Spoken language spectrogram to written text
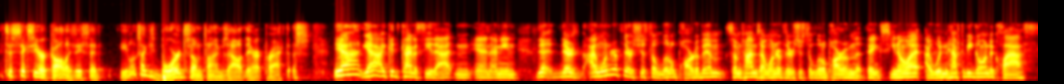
It's a six year college. They said he looks like he's bored sometimes out there at practice. Yeah, yeah, I could kind of see that, and and I mean, the, there's. I wonder if there's just a little part of him. Sometimes I wonder if there's just a little part of him that thinks, you know what, I wouldn't have to be going to class.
